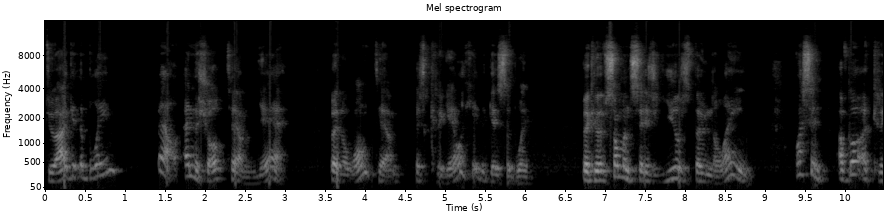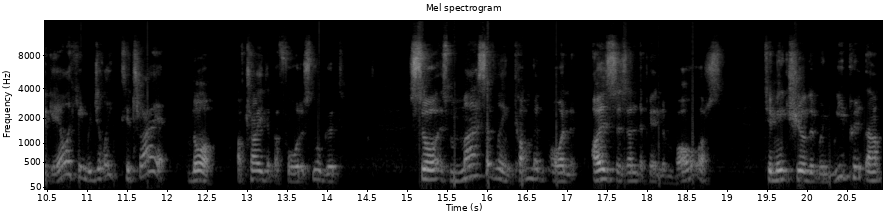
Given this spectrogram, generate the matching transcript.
Do I get the blame? Well, in the short term, yeah. But in the long term, it's Craigellachie that gets the blame. Because if someone says years down the line, listen, I've got a Craigellachie, would you like to try it? No, I've tried it before, it's no good. So it's massively incumbent on us as independent bottlers to make sure that when we put that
